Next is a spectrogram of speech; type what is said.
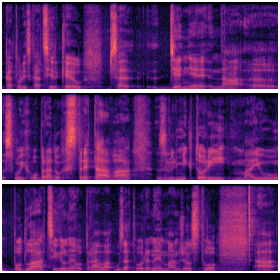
katolická církev sa denne na e, svojich obradoch stretáva s ľuďmi, ktorí majú podľa civilného práva uzatvorené manželstvo a,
